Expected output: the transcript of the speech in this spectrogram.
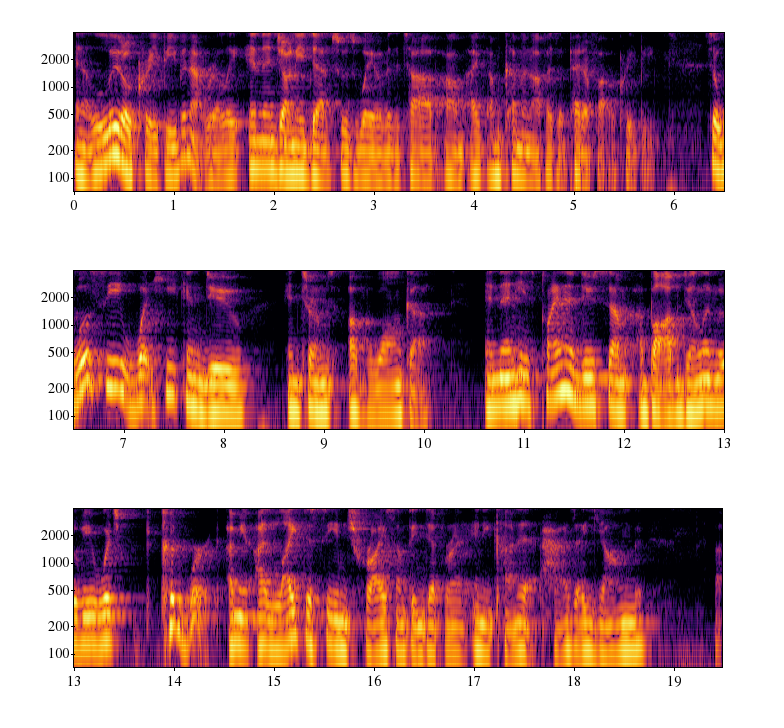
and a little creepy, but not really. And then Johnny Depp's was way over the top. Um, I, I'm coming off as a pedophile creepy. So we'll see what he can do in terms of Wonka. And then he's planning to do some a Bob Dylan movie, which could work. I mean, I like to see him try something different, and he kind of has a young uh,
